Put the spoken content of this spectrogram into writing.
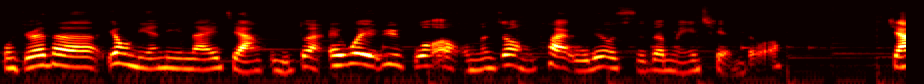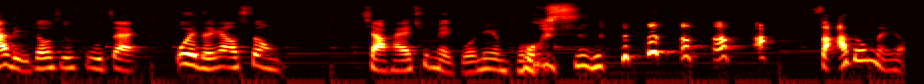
我觉得用年龄来讲，五段，哎，我也遇过我们这种快五六十的没钱的哦。家里都是负债，为了要送小孩去美国念博士，啥都没有。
